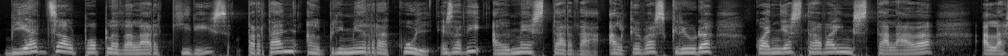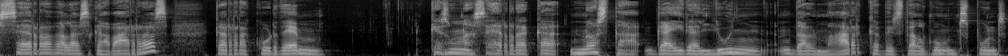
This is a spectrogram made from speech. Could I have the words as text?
Viatge al poble de l'Arc Iris pertany al primer recull, és a dir, el més tardà, el que va escriure quan ja estava instal·lada a la Serra de les Gavarres, que recordem que és una serra que no està gaire lluny del mar, que des d'alguns punts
